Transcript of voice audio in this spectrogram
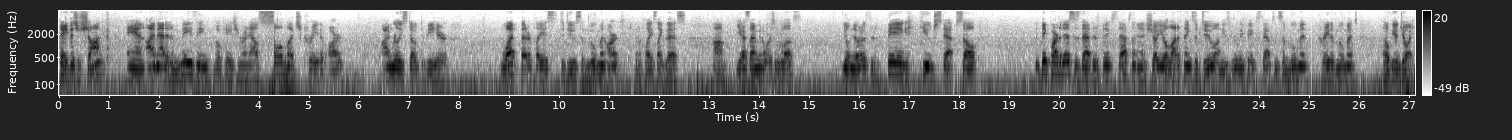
Hey, this is Sean, and I'm at an amazing location right now. So much creative art. I'm really stoked to be here. What better place to do some movement art than a place like this? Um, yes, I'm gonna wear some gloves. You'll notice there's big, huge steps. So the big part of this is that there's big steps. I'm gonna show you a lot of things to do on these really big steps and some movement, creative movement. I hope you enjoy.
